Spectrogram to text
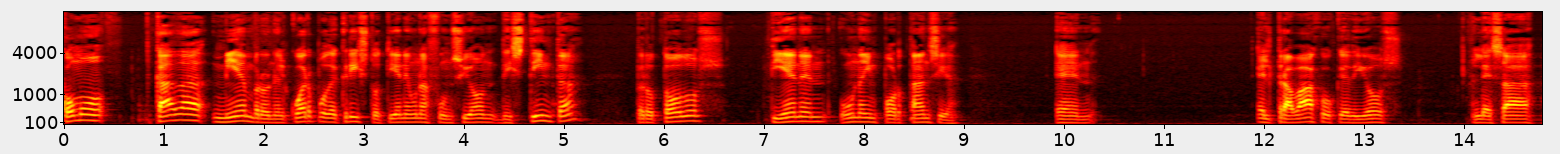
cómo cada miembro en el cuerpo de Cristo tiene una función distinta, pero todos tienen una importancia en el trabajo que Dios les ha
